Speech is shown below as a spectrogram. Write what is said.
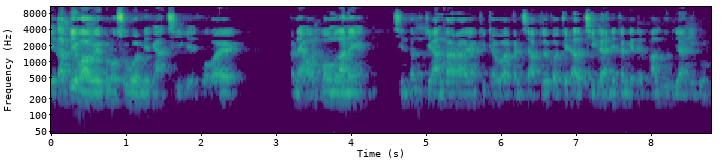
ya tapi wae kalau suwon ngaji ya pokoknya kena apa melane sinten di antara yang didawakan si Abdul Qadir Al Jilani tentang kitab Al Buryan itu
